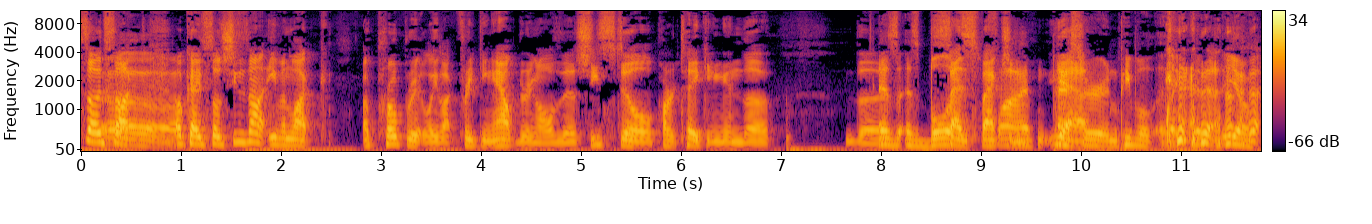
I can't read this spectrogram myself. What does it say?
so it's like oh. okay, so she's not even like appropriately like freaking out during all of this. She's still partaking in the the as as bullets fly satisfaction. past yeah. her and people like you know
